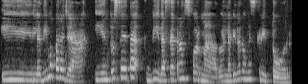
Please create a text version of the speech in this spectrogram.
y le dimos para allá y entonces esta vida se ha transformado en la vida de un escritor.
